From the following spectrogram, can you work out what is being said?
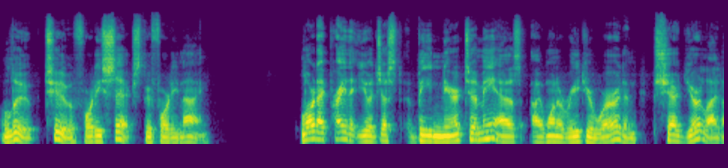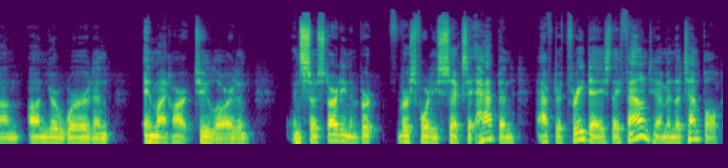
Luke 2 46 through 49. Lord, I pray that you would just be near to me as I want to read your word and shed your light on on your word and in my heart too, Lord. And and so starting in ver- verse 46, it happened after 3 days they found him in the temple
